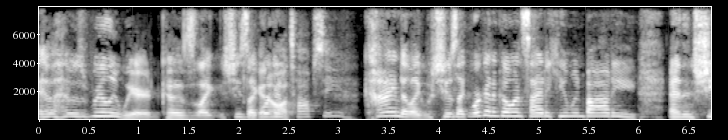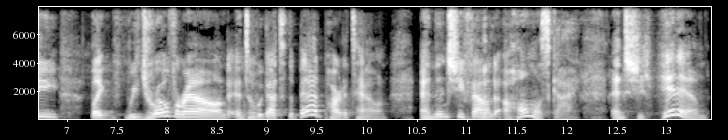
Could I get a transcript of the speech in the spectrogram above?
it, it was really weird because like, she's like, Like an gonna- autopsy? kind of like she was like we're gonna go inside a human body and then she like we drove around until we got to the bad part of town and then she found a homeless guy and she hit him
